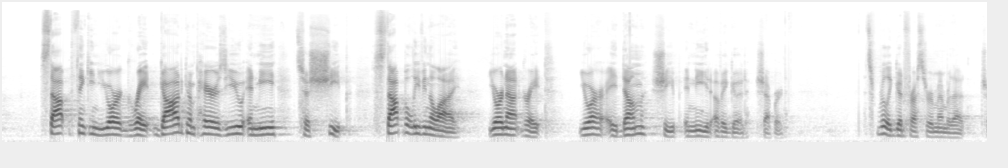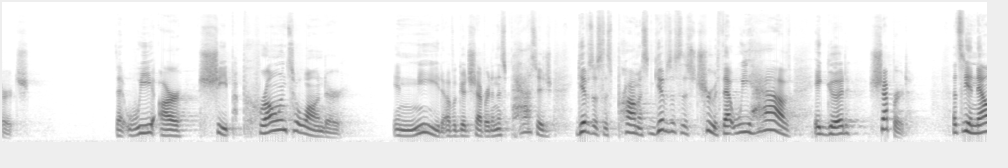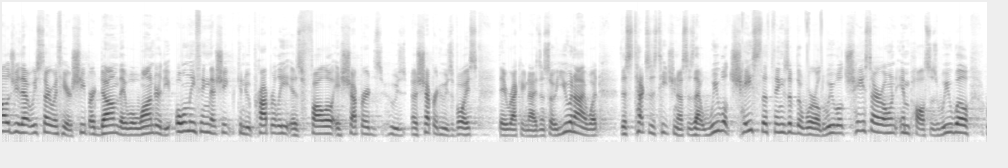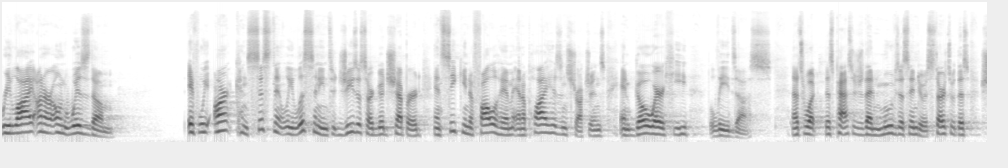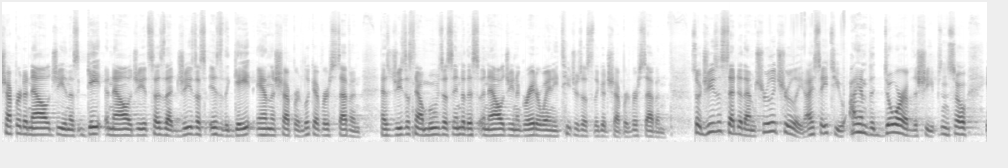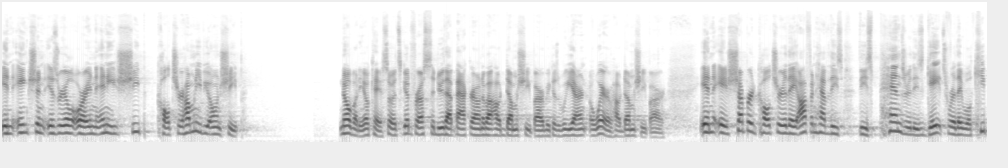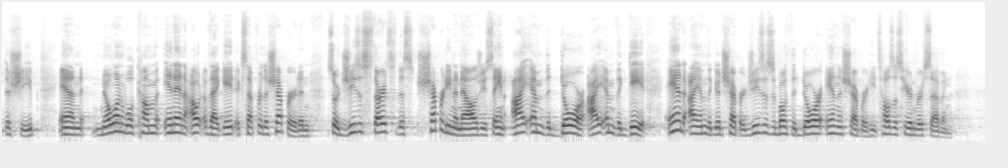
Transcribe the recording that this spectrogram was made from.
Stop thinking you're great. God compares you and me to sheep. Stop believing the lie. You're not great. You are a dumb sheep in need of a good shepherd. It's really good for us to remember that, church. That we are sheep prone to wander, in need of a good shepherd. And this passage gives us this promise, gives us this truth that we have a good shepherd. That's the analogy that we start with here. Sheep are dumb, they will wander. The only thing that sheep can do properly is follow a shepherd's whose, a shepherd whose voice they recognize. And so you and I, what this text is teaching us is that we will chase the things of the world. We will chase our own impulses. We will rely on our own wisdom if we aren't consistently listening to Jesus, our Good Shepherd, and seeking to follow him and apply his instructions and go where he leads us. That's what this passage then moves us into. It starts with this shepherd analogy and this gate analogy. It says that Jesus is the gate and the shepherd. Look at verse 7 as Jesus now moves us into this analogy in a greater way and he teaches us the good shepherd. Verse 7. So Jesus said to them, Truly, truly, I say to you, I am the door of the sheep. And so in ancient Israel or in any sheep culture, how many of you own sheep? Nobody. Okay, so it's good for us to do that background about how dumb sheep are because we aren't aware of how dumb sheep are in a shepherd culture, they often have these, these pens or these gates where they will keep the sheep, and no one will come in and out of that gate except for the shepherd. And so Jesus starts this shepherding analogy saying, I am the door, I am the gate, and I am the good shepherd. Jesus is both the door and the shepherd. He tells us here in verse 7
